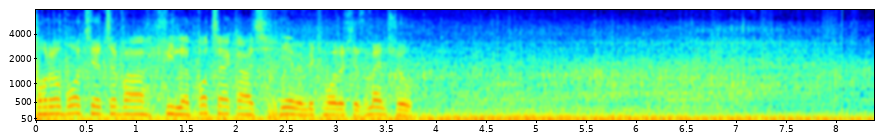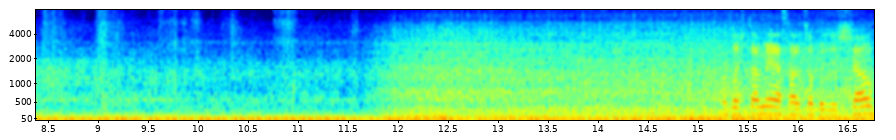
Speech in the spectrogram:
po robocie trzeba chwilę poczekać. Nie wiem, być może się zmęczył. Tam jest, ale co będziesz chciał?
